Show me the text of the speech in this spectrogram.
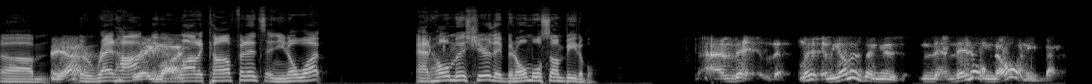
um, yeah. they're red hot. Great they got line. a lot of confidence, and you know what? At home this year, they've been almost unbeatable. Uh, they, the, the other thing is they don't know any better.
